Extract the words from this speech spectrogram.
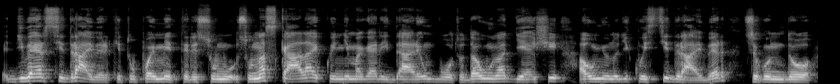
diversi driver che tu puoi mettere su, su una scala e quindi magari dare un voto da 1 a 10 a ognuno di questi driver secondo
